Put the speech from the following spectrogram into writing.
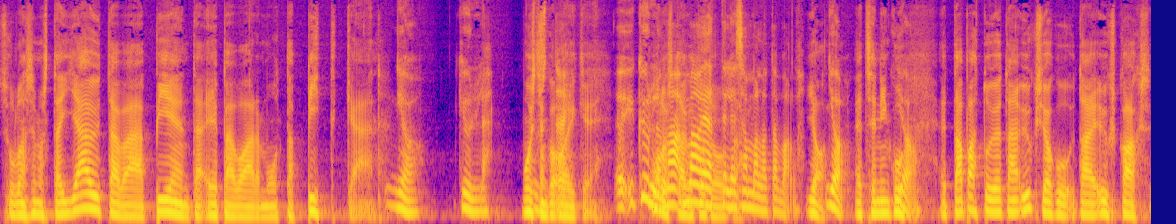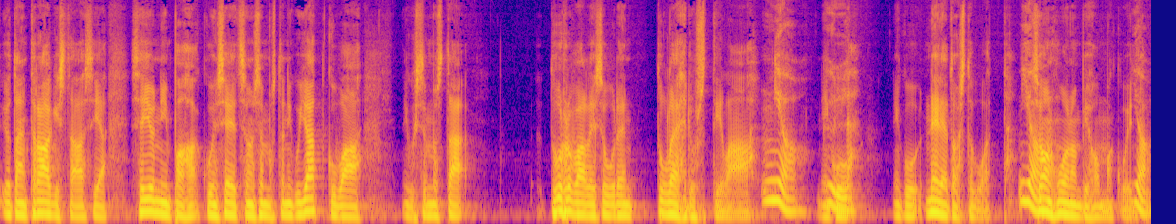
sulla on semmoista jäytävää pientä epävarmuutta pitkään. Joo, kyllä. Muistanko oikein? Kyllä, mä, mä ajattelen samalla tavalla. Joo, Joo. että se niinku, et tapahtuu jotain yksi joku tai yksi kaksi, jotain traagista asiaa, se ei ole niin paha kuin se, että se on semmoista niinku jatkuvaa niinku semmoista turvallisuuden tulehdustilaa. Joo, niinku, kyllä. niin kuin 14 vuotta. Joo. Se on huonompi homma kuin. Joo,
